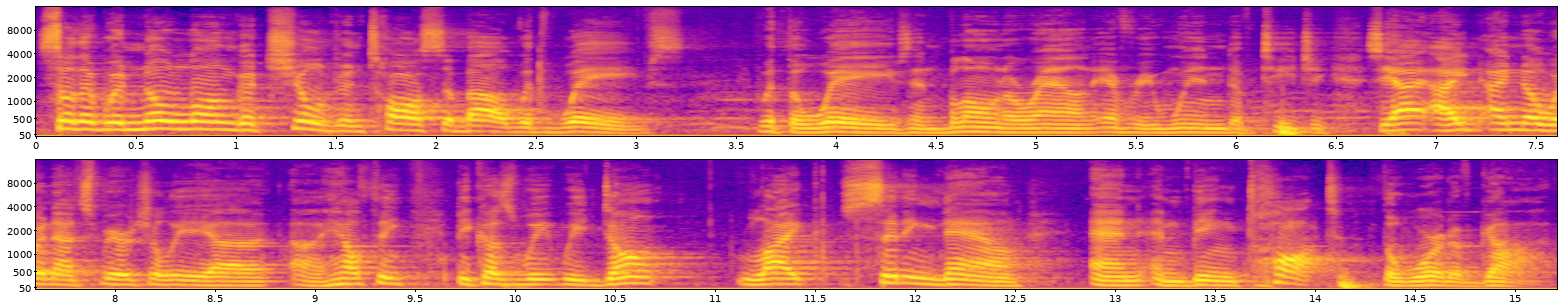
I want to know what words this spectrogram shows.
So that we're no longer children tossed about with waves, with the waves and blown around every wind of teaching. See, I, I, I know we're not spiritually uh, uh, healthy because we, we don't like sitting down and, and being taught the Word of God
